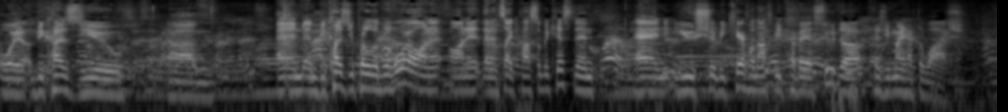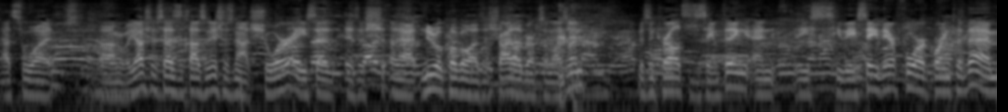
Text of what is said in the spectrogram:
oil because you um, and, and because you put a little bit of oil on it on it then it's like pasta bekistin and you should be careful not to be kaveh suda because you might have to wash. That's what um, Yasha says. The Chazon Ish is not sure. He says is a, that noodle kogel has a shiloh. There's in Corral, it's the same thing. And they, they say, therefore, according to them,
